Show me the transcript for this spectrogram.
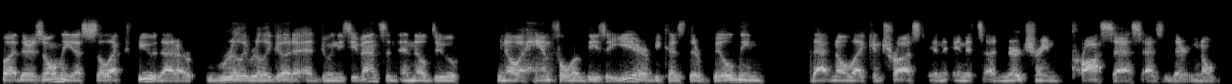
but there's only a select few that are really, really good at doing these events and, and they'll do, you know, a handful of these a year because they're building that know, like, and trust. And, and it's a nurturing process as they're, you know,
